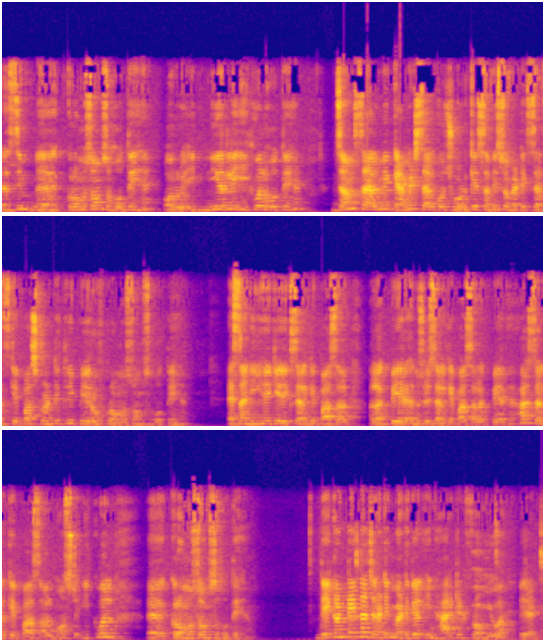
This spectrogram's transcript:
क्रोमोसोम्स होते हैं और नियरली इक्वल होते हैं। जम सेल में गैमिट सेल को छोड़ के सभी सोमेटिक सेल्स के पास 23 पेयर ऑफ़ क्रोमोसोम्स होते हैं। ऐसा नहीं है कि एक सेल के पास अलग पेयर है, दूसरे सेल के पास अलग पेयर है। हर सेल के पास ऑलमोस्ट इक्वल क्रोमोसोम्स होते हैं। They contain the genetic material inherited from your parent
